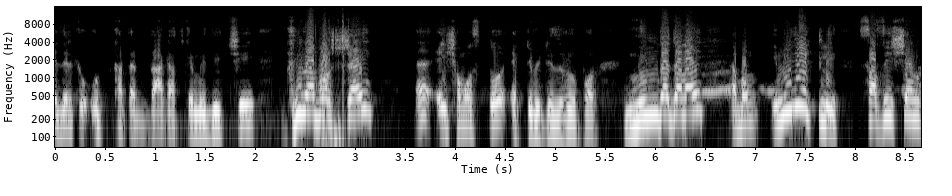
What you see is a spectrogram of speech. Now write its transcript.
এদেরকে উৎখাতের ডাক আজকে আমি দিচ্ছি। ঘৃণা হ্যাঁ, এই সমস্ত অ্যাক্টিভিটিজের উপর। নিন্দা জানাই এবং ইমিডিয়েটলি সাফিসিয়েন্ট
